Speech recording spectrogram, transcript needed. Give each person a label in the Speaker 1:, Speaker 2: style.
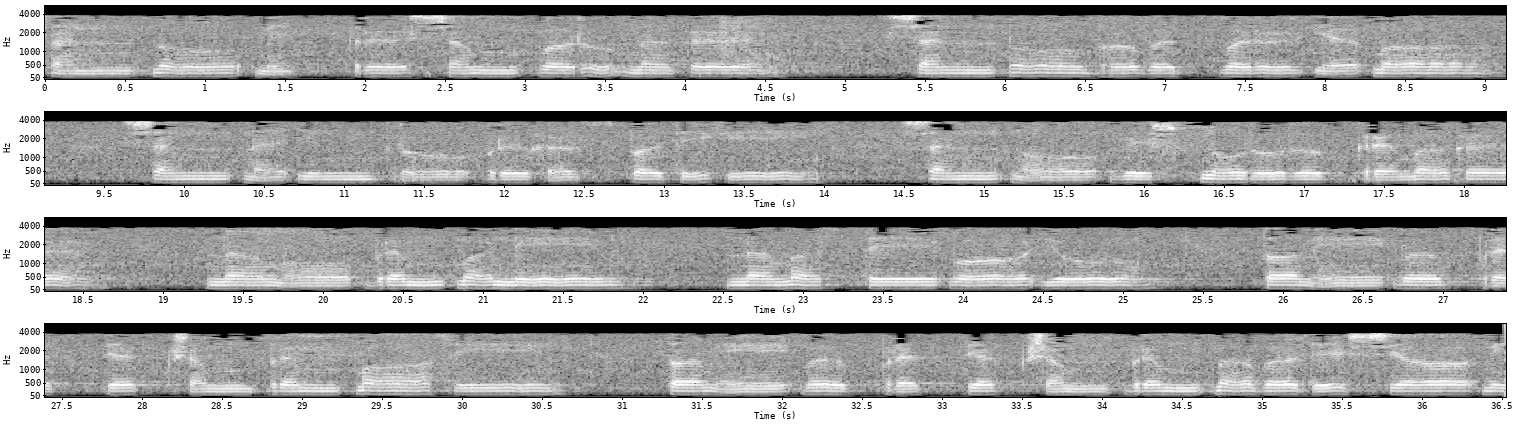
Speaker 1: शन्नो मित्रशं वरुणक शन्नो भवद्वर्यमा शन्न इन्द्रो बृहस्पतिः शन्नो विष्णुरुरुक्रमः नमो ब्रह्मणे नमस्ते वायो तमेव प्रत्यक्षं ब्रह्मासि तमेव प्रत्यक्षं ब्रह्म वदिष्यामि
